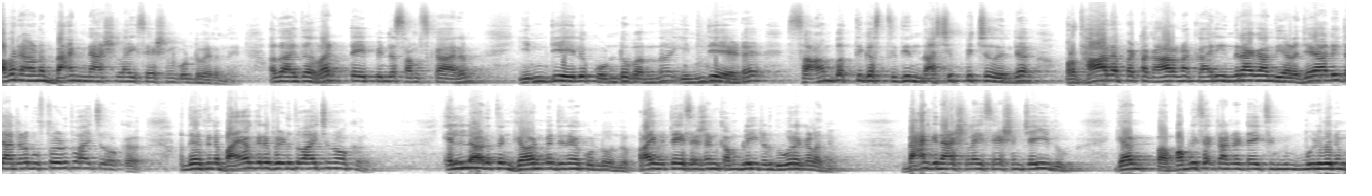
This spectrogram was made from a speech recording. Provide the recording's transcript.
അവരാണ് ബാങ്ക് നാഷണലൈസേഷൻ കൊണ്ടുവരുന്നത് അതായത് റെഡ് ടേപ്പിന്റെ സംസ്കാരം ഇന്ത്യയിൽ കൊണ്ടുവന്ന് ഇന്ത്യയുടെ സാമ്പത്തിക സ്ഥിതി നശിപ്പിച്ചതിന്റെ പ്രധാനപ്പെട്ട കാരണക്കാരി ഇന്ദിരാഗാന്ധിയാണ്. ജെ ആർ ഡി ടാറ്റയുടെ പുസ്തകം എടുത്ത് വായിച്ചു നോക്ക്. അദ്ദേഹത്തിന്റെ ബയോഗ്രഫി എടുത്ത് വായിച്ചു നോക്ക്. എല്ലായിടത്തും ഗവൺമെന്റിനെ കൊണ്ടുവന്നു. പ്രൈവറ്റൈസേഷൻ കംപ്ലീറ്റ് എടുത്ത് ദൂരെ കളഞ്ഞു. ബാങ്ക് നാഷണലൈസേഷൻ ചെയ്തു. പബ്ലിക് സെക്ടർ അണ്ടർടേക്സിംഗ് മുഴുവനും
